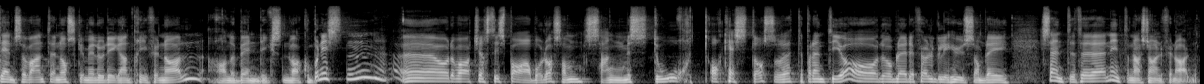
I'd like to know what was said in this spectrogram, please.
den som vant den norske Melodi Grand Prix-finalen. Arne Bendiksen var komponisten. og det var Kjersti Sparbo da, som sang med stort orkester så dette på den tida. Og da ble det følgelig hun som ble sendt til den internasjonale finalen.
